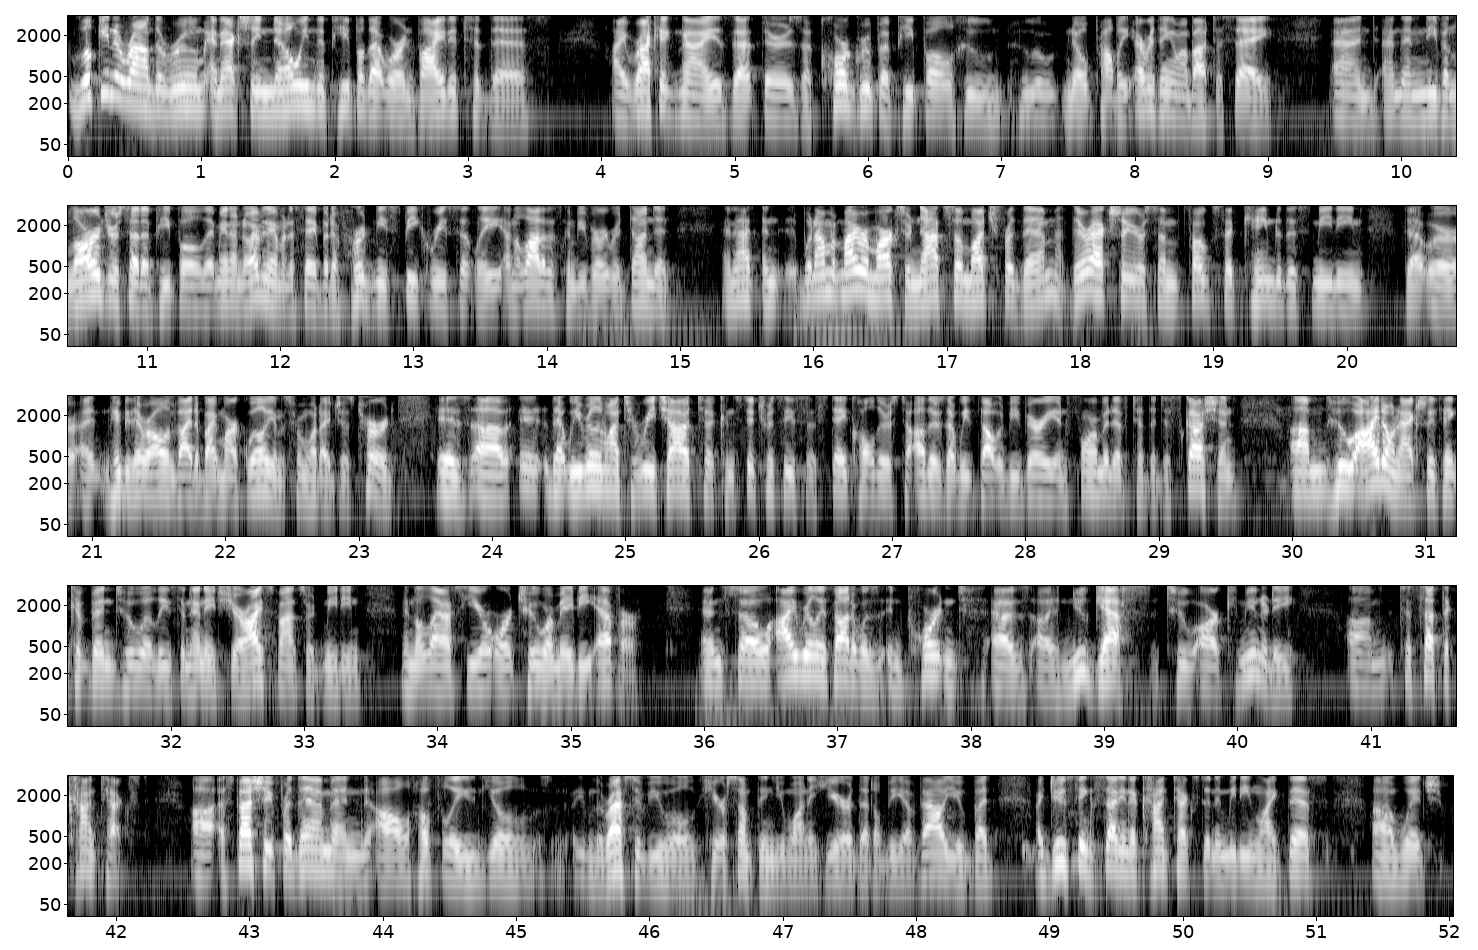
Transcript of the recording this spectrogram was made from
looking around the room and actually knowing the people that were invited to this, I recognize that there's a core group of people who, who know probably everything I'm about to say, and, and then an even larger set of people that may not know everything I'm going to say, but have heard me speak recently, and a lot of this can be very redundant. And, that, and when I'm, my remarks are not so much for them. There actually are some folks that came to this meeting that were, maybe they were all invited by Mark Williams from what I just heard, is uh, that we really want to reach out to constituencies, to stakeholders, to others that we thought would be very informative to the discussion, um, who I don't actually think have been to at least an NHGRI-sponsored meeting in the last year or two or maybe ever. And so I really thought it was important as a new guest to our community um, to set the context uh, especially for them, and I'll hopefully you'll, the rest of you will hear something you want to hear that'll be of value. But I do think setting a context in a meeting like this, uh, which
